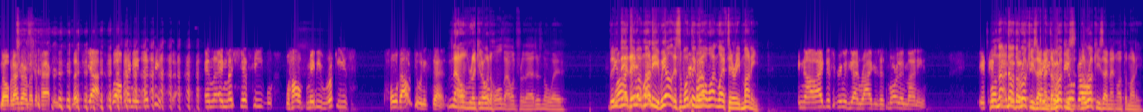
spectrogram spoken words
No, but I'm talking about the Packers. let's yeah. Well, but I mean, let's see, and and let's just see how maybe rookies hold out to an extent. no rookie You know- would hold out for that. There's no way. They, Well, they, they want what, money. We all. It's the one thing we all want in life, Terry. Money. No, I disagree with you on Rodgers. It's more than money. It, Well, it's no, The rookies. I meant the rookies. The rookies. I meant want the money.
